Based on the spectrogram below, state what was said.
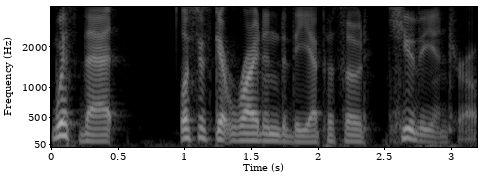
with that, let's just get right into the episode. Cue the intro.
